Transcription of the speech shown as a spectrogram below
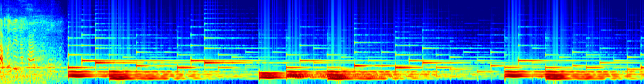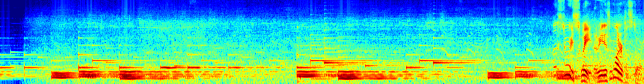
ศัพท์ไว้เลยนะครั Well, the story's sweet. I mean, it's a wonderful story.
